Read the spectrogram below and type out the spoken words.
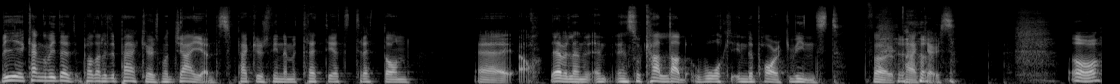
Vi kan gå vidare och prata lite Packers mot Giants. Packers vinner med 31-13. Eh, ja, det är väl en, en, en så kallad walk in the park-vinst för Packers. Ja,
